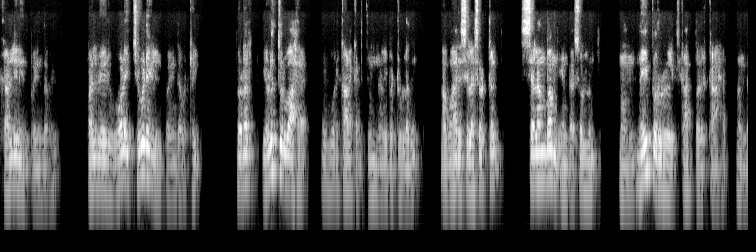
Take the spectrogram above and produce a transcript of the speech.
கல்லினில் பயந்தவை பல்வேறு ஓலை சுவடிகளில் பயந்தவற்றை தொடர் எழுத்துருவாக ஒவ்வொரு காலகட்டத்திலும் நடைபெற்றுள்ளது அவ்வாறு சில சொற்கள் சிலம்பம் என்ற சொல்லும் நம் மெய்ப்பொருள்களை காப்பதற்காக அந்த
